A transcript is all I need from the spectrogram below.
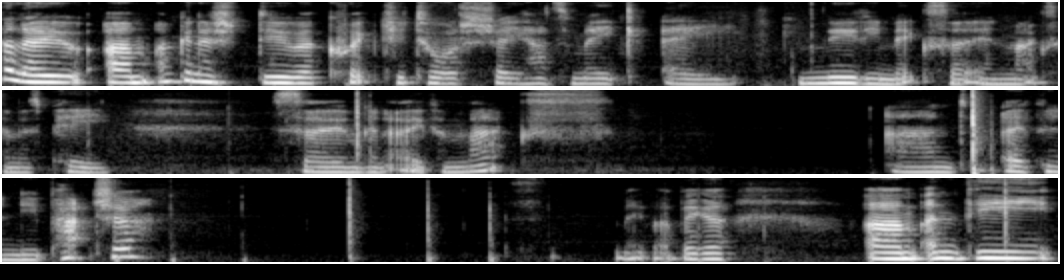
Hello, um, I'm going to do a quick tutorial to show you how to make a movie mixer in Max MSP. So I'm going to open Max and open a new patcher. Make that bigger. Um, and the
